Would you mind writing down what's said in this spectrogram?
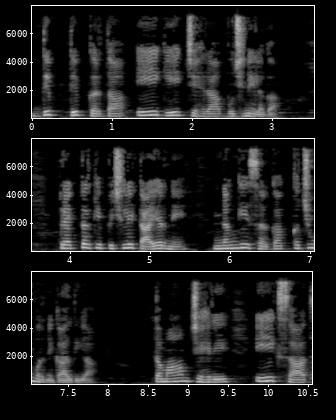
دپ دپ کرتا ایک ایک چہرہ بجھنے لگا۔ ٹریکٹر کے پچھلے ٹائر نے ننگے سر کا کچومر نکال دیا۔ تمام چہرے ایک ساتھ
